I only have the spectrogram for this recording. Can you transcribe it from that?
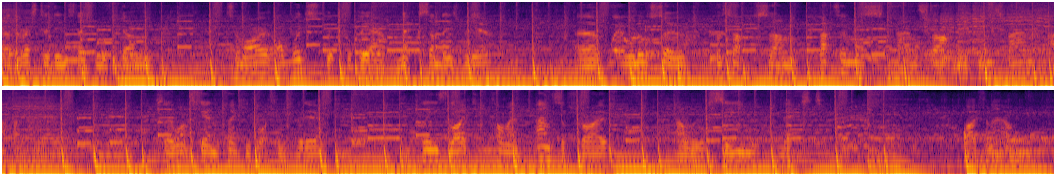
Uh, the rest of the installation will be done tomorrow onwards, which will be out next Sunday's video, uh, where we'll also put up some buttons and start making this van happen. So once again, thank you for watching this video. Please like, comment and subscribe, and we'll see you next. Bye for now.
